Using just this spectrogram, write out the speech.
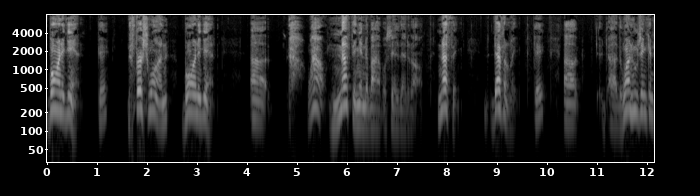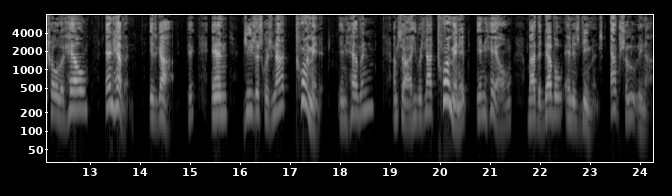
born again. Okay, the first one born again. Uh, wow, nothing in the Bible says that at all. Nothing, definitely. Okay, uh, uh, the one who's in control of hell and heaven is God. Okay, and Jesus was not tormented in heaven. I'm sorry, he was not tormented in hell by the devil and his demons. Absolutely not.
